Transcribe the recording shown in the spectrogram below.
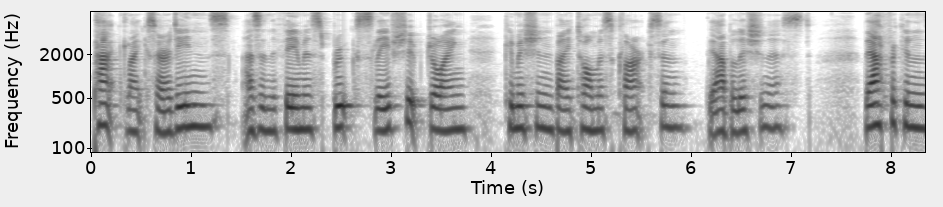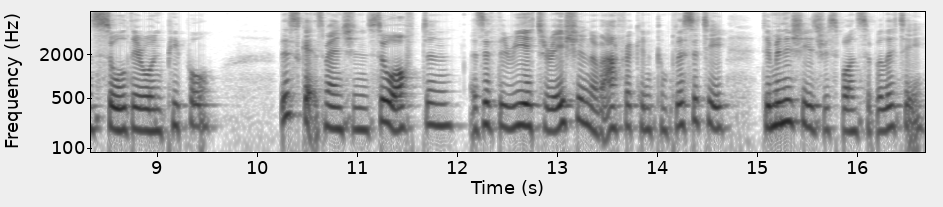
packed like sardines, as in the famous Brookes slave ship drawing commissioned by Thomas Clarkson, the abolitionist. The Africans sold their own people. This gets mentioned so often as if the reiteration of African complicity diminishes responsibility.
